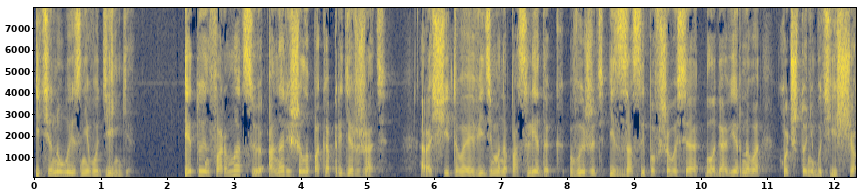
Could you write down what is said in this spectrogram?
и тянула из него деньги. Эту информацию она решила пока придержать рассчитывая, видимо, напоследок выжать из засыпавшегося благоверного хоть что-нибудь еще.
